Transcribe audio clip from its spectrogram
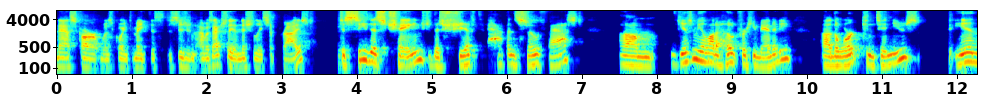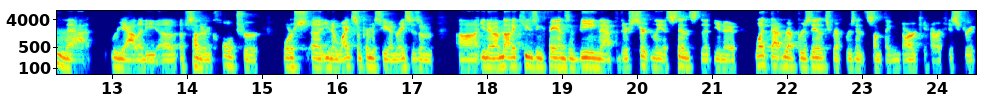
NASCAR was going to make this decision, I was actually initially surprised. To see this change, this shift happen so fast, um, gives me a lot of hope for humanity. Uh, the work continues in that reality of, of Southern culture or uh, you know white supremacy and racism. Uh, you know, I'm not accusing fans of being that, but there's certainly a sense that you know what that represents represents something dark in our history.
